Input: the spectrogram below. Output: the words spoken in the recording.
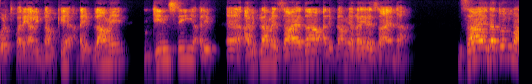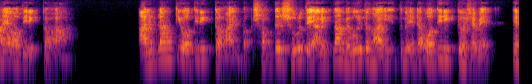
করতে পারি, আলিফ লামকে আলিফ লামে জিনসি, আলিফ আলিফ লামে জায়দা, আলিফ লামে গায়রে জায়দা। জায়দাতুন মানে অতিরিক্ত হওয়া আলিফ লাম কি অতিরিক্ত হয়? শব্দের শুরুতে আলিফ লাম ব্যবহৃত হয়, তবে এটা অতিরিক্ত হিসেবে। এর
